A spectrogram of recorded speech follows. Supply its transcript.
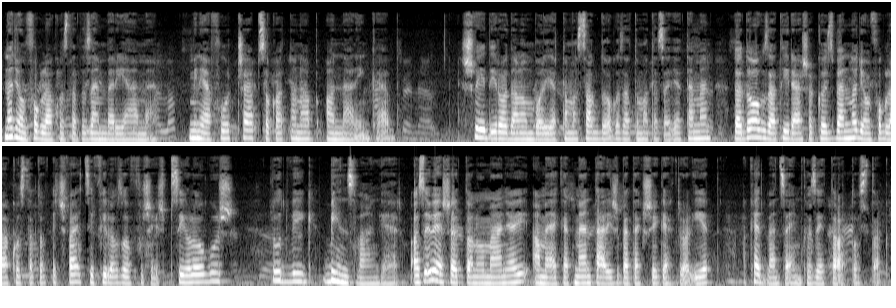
Nagyon foglalkoztat az emberi elme. Minél furcsább, szokatlanabb, annál inkább. Svéd irodalomból írtam a szakdolgozatomat az egyetemen, de a dolgozat közben nagyon foglalkoztatott egy svájci filozófus és pszichológus, Ludwig Binswanger. Az ő eset tanulmányai, amelyeket mentális betegségekről írt, kedvenceim közé tartoztak.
